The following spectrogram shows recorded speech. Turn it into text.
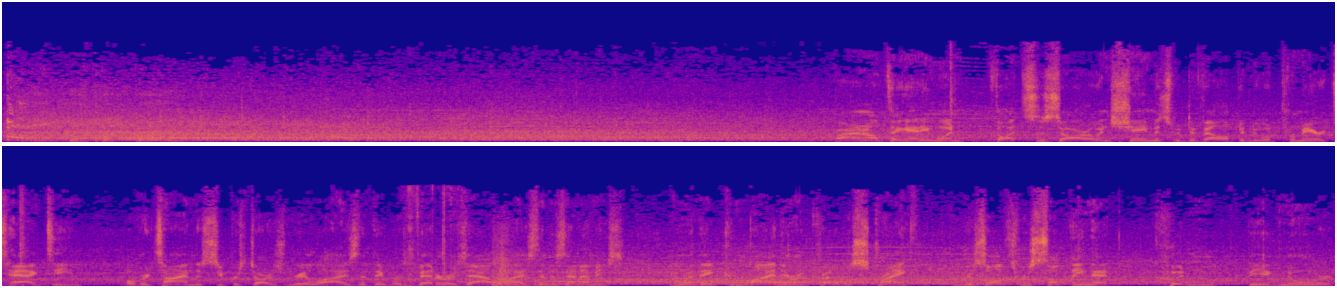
Brian, I don't think anyone thought Cesaro and Sheamus would develop into a premier tag team. Over time, the superstars realized that they were better as allies than as enemies. And when they combined their incredible strength, the results were something that couldn't be ignored.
